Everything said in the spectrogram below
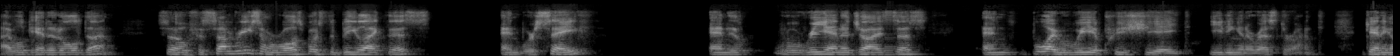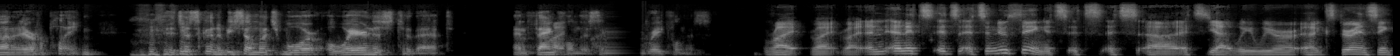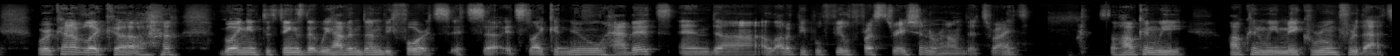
I will get it all done. So for some reason, we're all supposed to be like this and we're safe and it will re-energize us. And boy, we appreciate eating in a restaurant, getting on an airplane. it's just going to be so much more awareness to that and thankfulness right. and gratefulness right right right. And and it's it's it's a new thing. It's it's it's uh it's yeah we we are experiencing we're kind of like uh going into things that we haven't done before. It's it's uh, it's like a new habit and uh, a lot of people feel frustration around it right? So how can we how can we make room for that?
